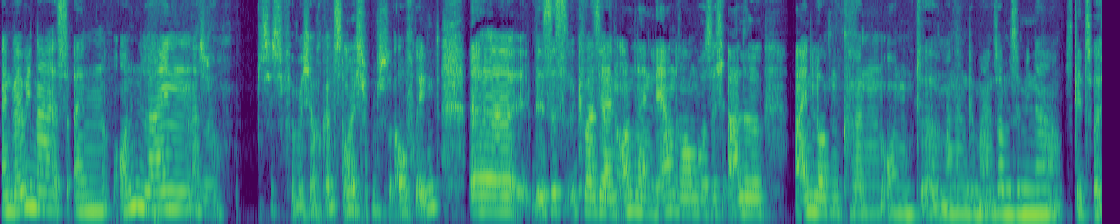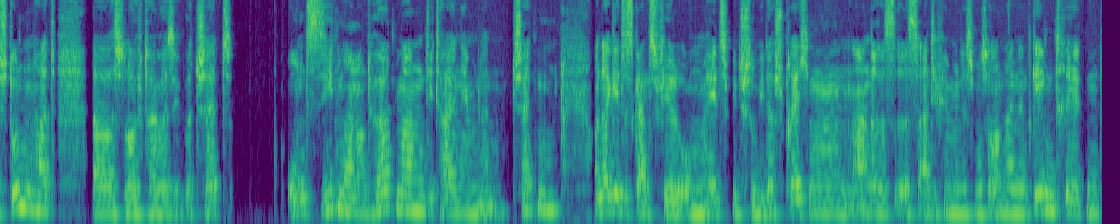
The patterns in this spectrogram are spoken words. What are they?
Ein Webinar ist ein Online, also das ist für mich auch ganz neu, ich bin aufregend. Äh, es ist quasi ein Online-Lernraum, wo sich alle einloggen können und äh, man ein gemeinsames Seminar, es geht zwei Stunden hat. Äh, es läuft teilweise über Chat. Uns sieht man und hört man die Teilnehmenden chatten. Und da geht es ganz viel um Hate Speech zu widersprechen. Anderes ist Antifeminismus online entgegentreten.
